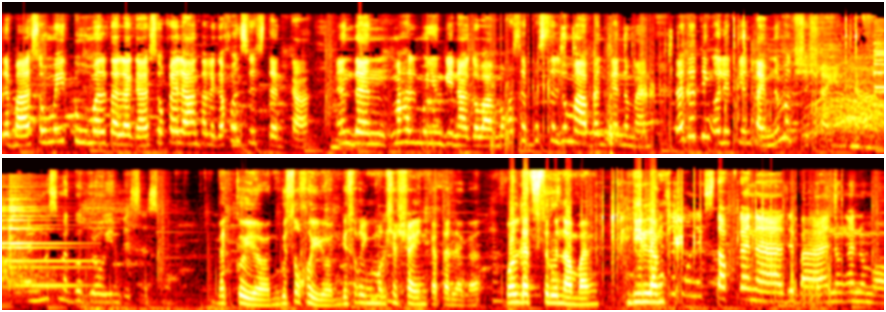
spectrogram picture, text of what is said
'di ba So may tumal talaga. So kailangan talaga consistent ka. And then, mahal mo yung ginagawa mo. Kasi basta lumaban ka naman, dadating ulit yung time na mag-shine ka. And mas mag-grow yung business mo. Bet ko yun. Gusto ko yun. Gusto ko yung mag-shine ka talaga. Well, that's true naman. Hindi lang Kasi kung nag-stop ka na, 'di ba, nung ano mo,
